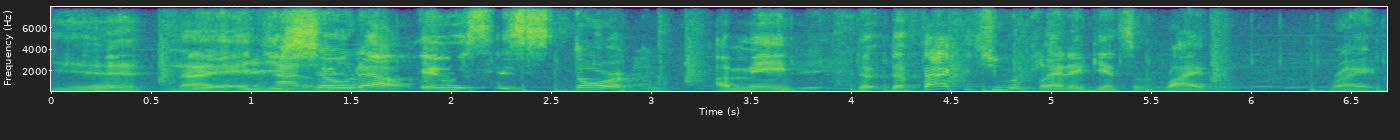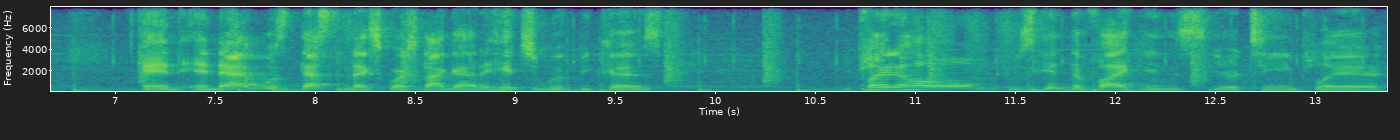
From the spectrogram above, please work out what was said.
Yeah, Nice. yeah, and you showed know. out. It was historical. I mean, the, the fact that you were playing against a rival, right? And and that was that's the next question I got to hit you with because you played at home. It was against the Vikings. You're a team player.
